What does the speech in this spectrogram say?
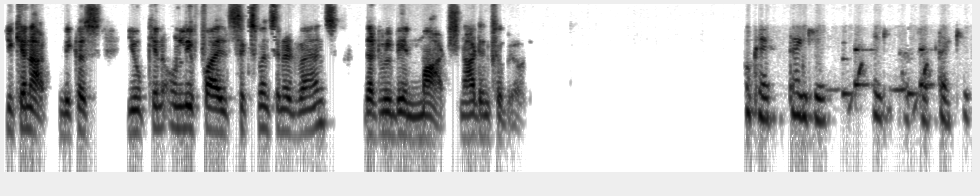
You cannot because you can only file six months in advance. That will be in March, not in February. Okay, thank you. Thank you. Thank you.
